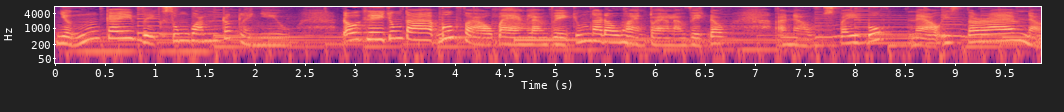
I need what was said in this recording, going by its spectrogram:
những cái việc xung quanh rất là nhiều. Đôi khi chúng ta bước vào bàn làm việc chúng ta đâu hoàn toàn làm việc đâu. À, nào facebook nào instagram nào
